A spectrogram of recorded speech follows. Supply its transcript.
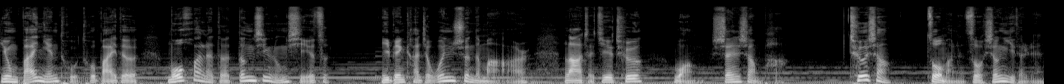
用白粘土涂白的磨坏了的灯芯绒鞋子，一边看着温顺的马儿拉着街车往山上爬，车上坐满了做生意的人。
